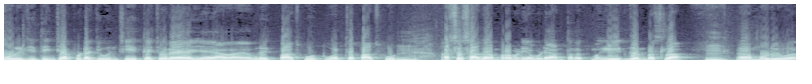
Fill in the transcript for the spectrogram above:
मोरीची तीन चार फुटाची उंची त्याच्यावर ॲव्हरेज पाच फूट वरचा पाच फूट असं साधारणप्रमाणे एवढ्या अंतरात. मग एक जण बसला मोरीवर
